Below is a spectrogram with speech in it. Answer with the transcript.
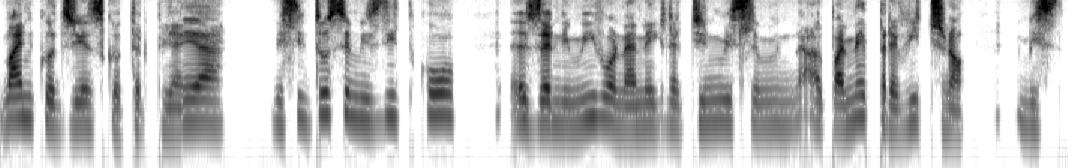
manj kot žensko trpljenje. Ja. Mislim, to se mi zdi tako eh, zanimivo na nek način, mislim, ali pa ne pravično. Mislim,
